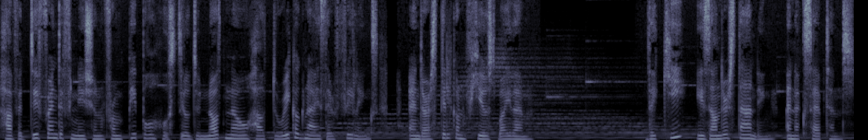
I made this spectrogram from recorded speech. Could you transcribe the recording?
have a different definition from people who still do not know how to recognize their feelings and are still confused by them. The key is understanding and acceptance.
